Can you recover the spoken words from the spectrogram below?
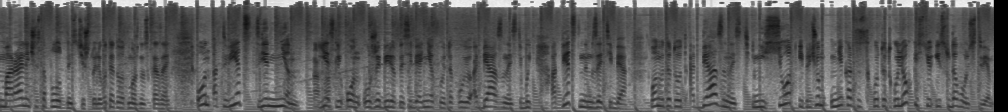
моральной чистоплотности, что ли, вот это вот можно сказать. Он ответственен, Ага. если он уже берет на себя некую такую обязанность быть ответственным за тебя, он вот эту вот обязанность несет, и причем, мне кажется, с какой-то такой легкостью и с удовольствием.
